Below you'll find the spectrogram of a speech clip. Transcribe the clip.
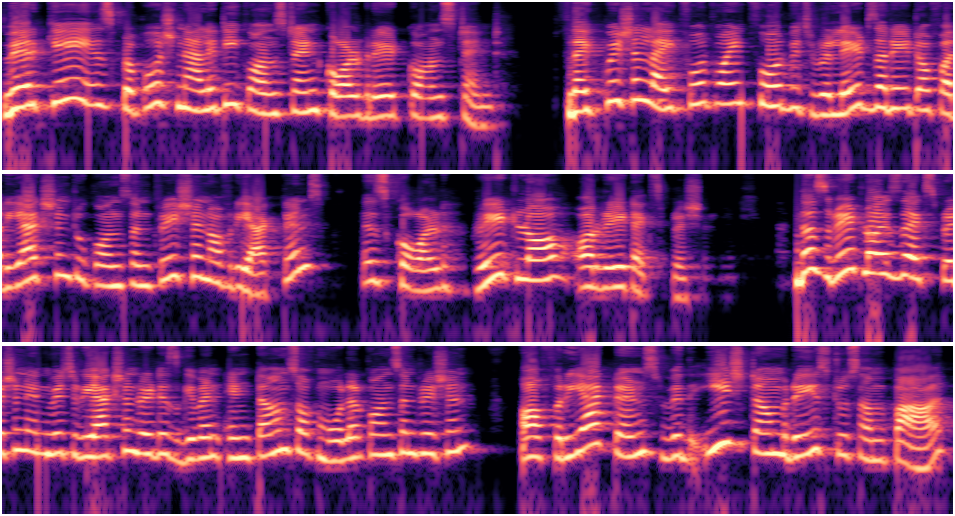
where k is proportionality constant called rate constant. The equation like 4.4 which relates the rate of a reaction to concentration of reactants is called rate law or rate expression. Thus, rate law is the expression in which reaction rate is given in terms of molar concentration of reactants with each term raised to some power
